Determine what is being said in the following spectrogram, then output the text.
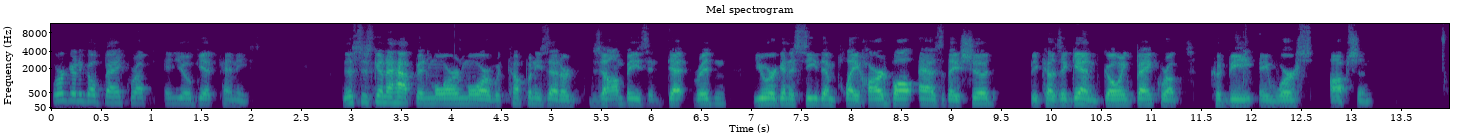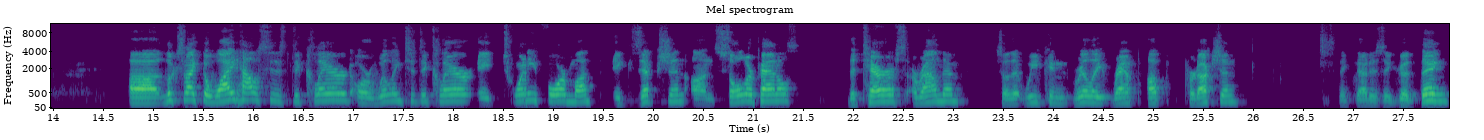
we're going to go bankrupt and you'll get pennies. This is going to happen more and more with companies that are zombies and debt ridden. You are going to see them play hardball as they should, because again, going bankrupt could be a worse option. Uh, looks like the White House has declared or willing to declare a 24 month exemption on solar panels, the tariffs around them, so that we can really ramp up production. I think that is a good thing.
